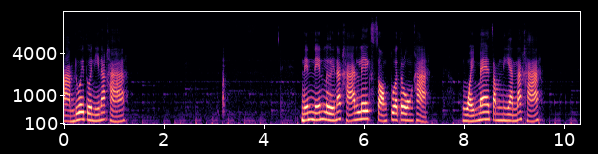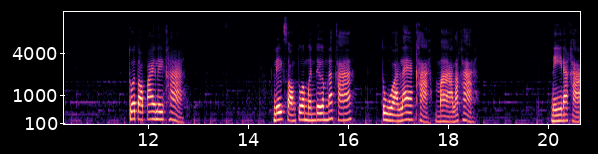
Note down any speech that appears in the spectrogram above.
ตามด้วยตัวนี้นะคะ เน้นๆเลยนะคะ เลข 2 ตัวตรงค่ะ หวยแม่จำเนียนนะคะ ตัวต่อไปเลยค่ะ เลข 2 ตัวเหมือนเดิมนะคะ ตัวแรกค่ะมาแล้วค่ะ นี่นะคะ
